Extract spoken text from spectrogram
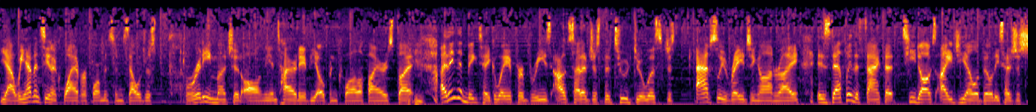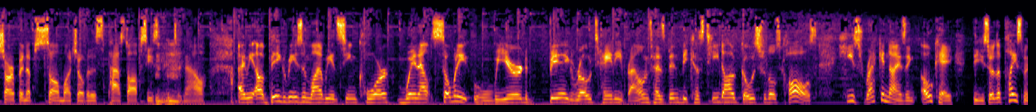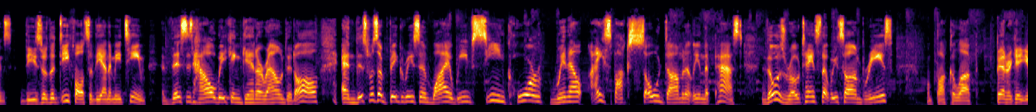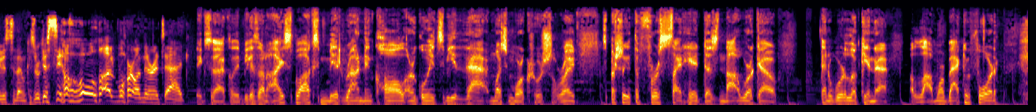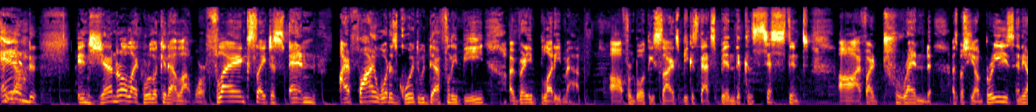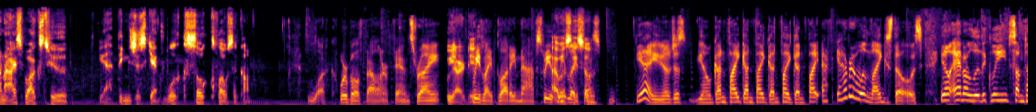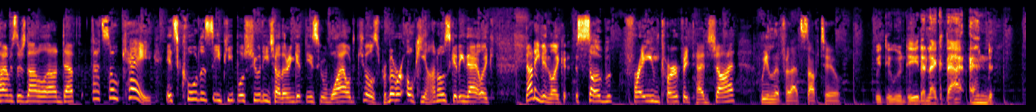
Yeah, we haven't seen a quiet performance from Zeldris pretty much at all in the entirety of the open qualifiers. But hmm. I think the big takeaway for Breeze, outside of just the two duelists just absolutely raging on, right, is definitely the fact that T Dog's IGL abilities has just sharpened up so much over this past offseason mm-hmm. into now. I mean, a big reason why we had seen Core win out so many weird, big rotating rounds has been because T Dog goes for those calls. He's recognizing, okay, these are the placements, these are the defaults of the enemy team. This is how we can get around it all. And this was a big reason why we've seen Core win out Icebox so dominantly in the past. Those rotates that we saw in Breeze, well, buckle up. Better get used to them because we're going to see a whole lot more on their attack. Exactly, because on Icebox, mid round and call are going to be that much more crucial, right? Especially if the first side hit does not work out, then we're looking at a lot more back and forth. And in general, like we're looking at a lot more flanks, like just, and I find what is going to definitely be a very bloody map. Uh, from both these sides because that's been the consistent uh, I find trend, especially on Breeze and on Icebox too. Yeah, things just get look so close and comfortable. Look, we're both Valorant fans, right? We are, dude. We like bloody maps. We, we like so. those. Yeah, you know, just you know, gunfight, gunfight, gunfight, gunfight. Ev- Everyone likes those. You know, analytically, sometimes there's not a lot of depth. That's okay. It's cool to see people shoot each other and get these wild kills. Remember Okeanos getting that like, not even like sub frame perfect headshot. We live for that stuff too. We do indeed. And like that, and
